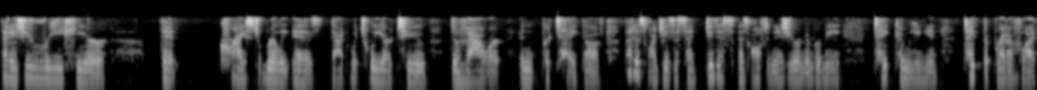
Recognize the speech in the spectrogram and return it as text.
that as you read here, that Christ really is that which we are to devour and partake of. That is why Jesus said, Do this as often as you remember me. Take communion, take the bread of life,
